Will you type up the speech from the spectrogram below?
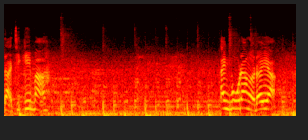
Dạ chị Kim ạ. Anh Vũ đang ở đây ạ. Em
